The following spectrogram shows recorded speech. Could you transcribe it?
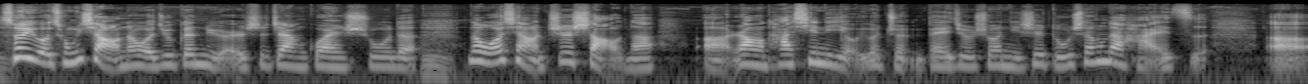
所以我从小呢，我就跟女儿是这样灌输的。那我想至少呢，啊，让她心里有一个准备，就是说你是独生的孩子，呃，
